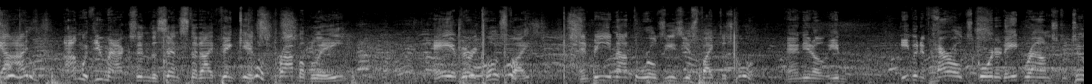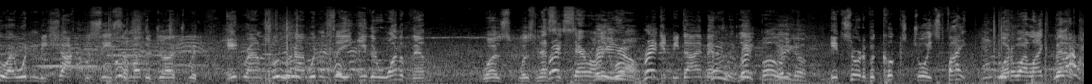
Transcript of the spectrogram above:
Yeah, I, am with you, Max, in the sense that I think it's probably a a very close fight, and b not the world's easiest fight to score. And you know, even, even if Harold scored at eight rounds to two, I wouldn't be shocked to see some other judge with eight rounds to two, and I wouldn't say either one of them was was necessarily break, wrong. Break, it could be diametrically opposed. It's sort of a cook's choice fight. What do I like better?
